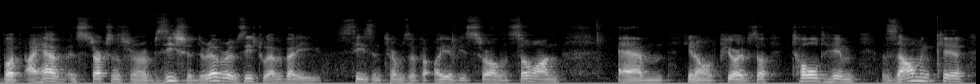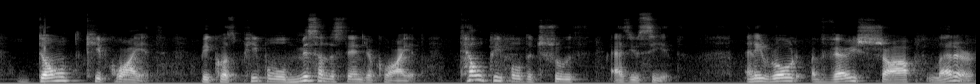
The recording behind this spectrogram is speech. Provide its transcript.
but I have instructions from Reb the Rebbe Reb Zisha, everybody sees in terms of Oyev Yisrael and so on, um, you know, pure Yisrael, told him, Zalmanke, don't keep quiet, because people will misunderstand your quiet. Tell people the truth as you see it. And he wrote a very sharp letter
